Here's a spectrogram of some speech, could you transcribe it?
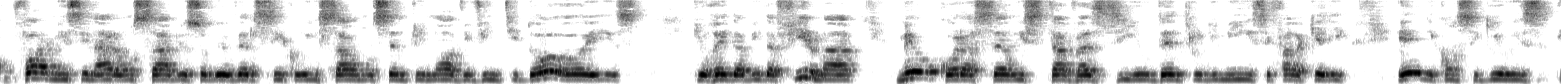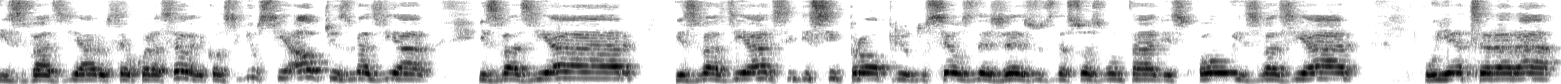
conforme ensinaram os sábios sobre o versículo em Salmo 109, 22, que o rei Davi afirma: Meu coração está vazio dentro de mim. Se fala que ele, ele conseguiu esvaziar o seu coração, ele conseguiu se auto-esvaziar, esvaziar, esvaziar-se de si próprio, dos seus desejos, das suas vontades, ou esvaziar o Yetzerará,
